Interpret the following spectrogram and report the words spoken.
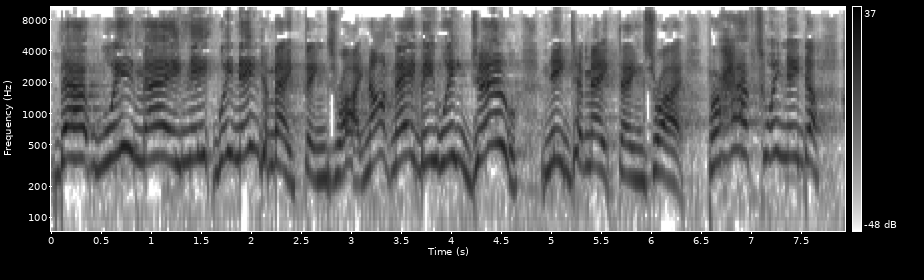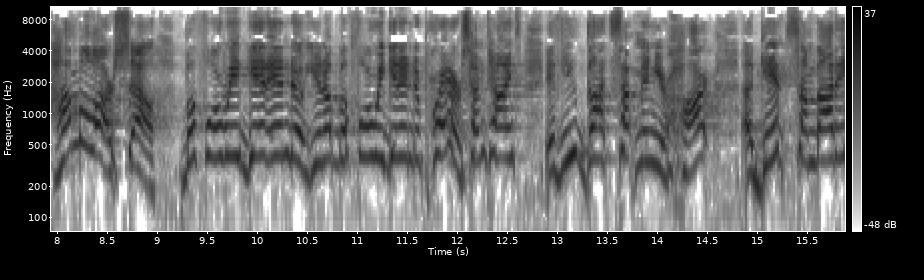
that we may need, we need to make things right. Not maybe, we do need to make things right. Perhaps we need to humble ourselves before we get into, you know, before we get into prayer. Sometimes if you've got something in your heart against somebody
